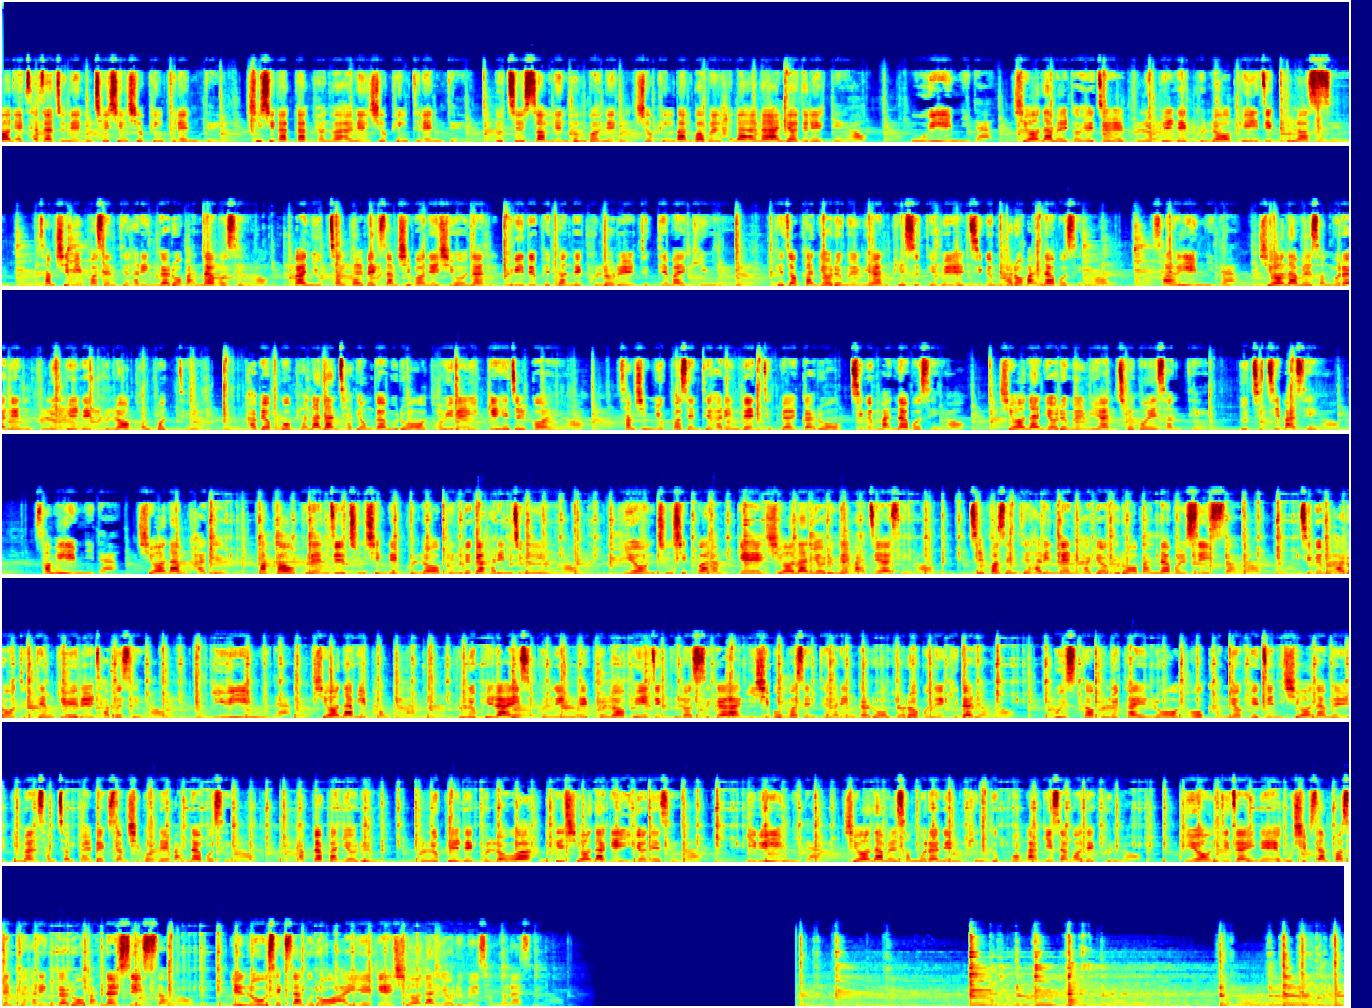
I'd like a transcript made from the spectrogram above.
번에 찾아주는 최신 쇼핑 트렌드. 시시각각 변화하는 쇼핑 트렌드. 놓칠 수 없는 돈 버는 쇼핑 방법을 하나하나 알려드릴게요. 5위입니다. 시원함을 더해줄 블루필 네쿨러 베이직 플러스. 32% 할인가로 만나보세요. 16,830원의 시원한 그리드 패턴 네쿨러를 득템할 기회. 쾌적한 여름을 위한 필수템을 지금 바로 만나보세요. 4위입니다. 시원함을 선물하는 블루필 네쿨러 컴포트. 가볍고 편안한 착용감으로 더위를 잊게 해줄 거예요. 36% 할인된 특별가로 지금 만나보세요. 시원한 여름을 위한 최고의 선택. 놓치지 마세요. 3위입니다. 시원함 가득. 카카오 프렌즈 춘식 네쿨러 밴드가 할인 중이에요. 귀여운 춘식과 함께 시원한 여름을 맞이하세요. 7% 할인된 가격으로 만나볼 수 있어요. 지금 바로 득템 기회를 잡으세요. 2위입니다. 시원함이 팡팡. 블루필 아이스쿨링 네쿨러 베이직 플러스가 25% 할인가로 여러분을 기다려요. 몬스터 블루 타일로 더욱 강력해진 시원함을 23,830원에 만나보세요. 답답한 여름, 블루필 네쿨러와 함께 시원하게 이겨내세요. 1위입니다. 시원함을 선물하는 핑크퐁 아기상어 네쿨러. 귀여운 디자인의 53% 할인가로 만날 수 있어요. 옐로우 색상으로 아이에게 시원한 여름을 선물하세요.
